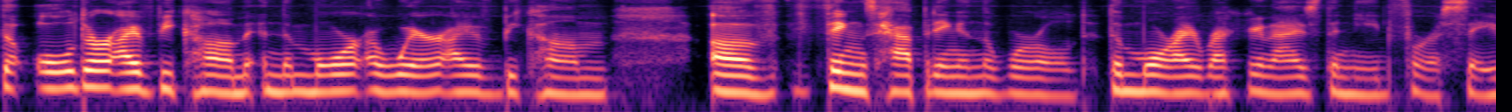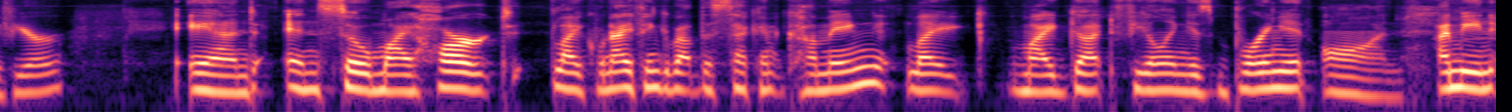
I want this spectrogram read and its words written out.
the older I've become and the more aware I have become of things happening in the world, the more I recognize the need for a savior. And and so my heart like when i think about the second coming like my gut feeling is bring it on. I mean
